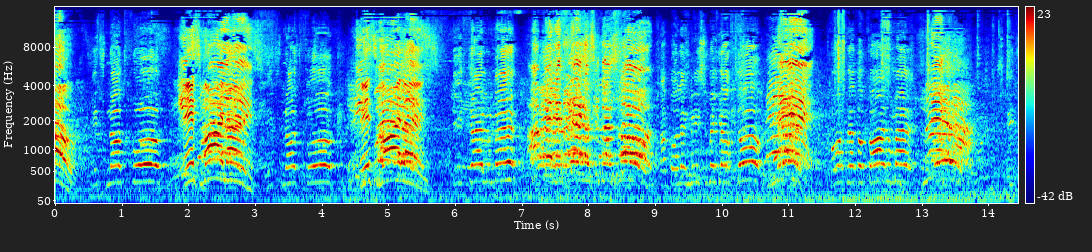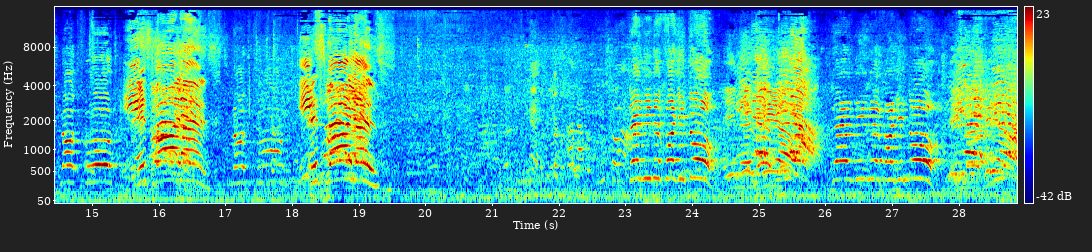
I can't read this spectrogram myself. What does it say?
It's not food! It's violence! It's not food! It's violence! Τι θέλουμε; Απελευθέρωση των ζώων! Θα πολεμήσουμε γι' αυτό! Ναι! Πώς θα το πάρουμε; Ναι! It's not food! It's violence! It's not food! It's violence! Δεν είναι φαγητό! Είναι βία! Δεν είναι φαγητό! Είναι βία!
